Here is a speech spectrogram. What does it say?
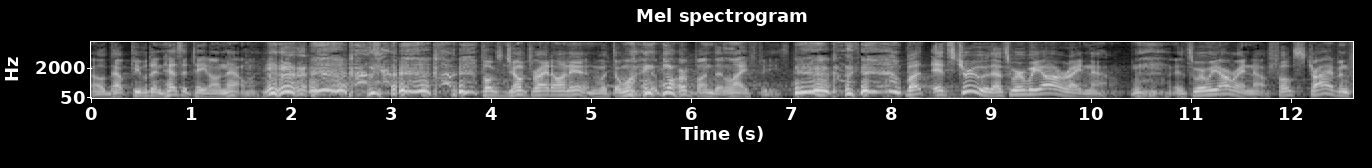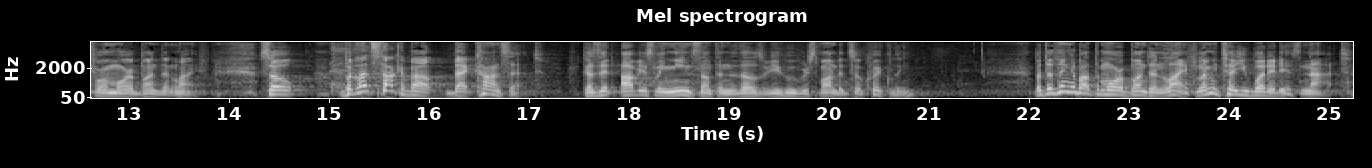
Oh, that, people didn't hesitate on that one. Folks jumped right on in with the wanting the more abundant life piece. but it's true. That's where we are right now. It's where we are right now. Folks striving for a more abundant life. So but let's talk about that concept, because it obviously means something to those of you who responded so quickly. But the thing about the more abundant life, let me tell you what it is not.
